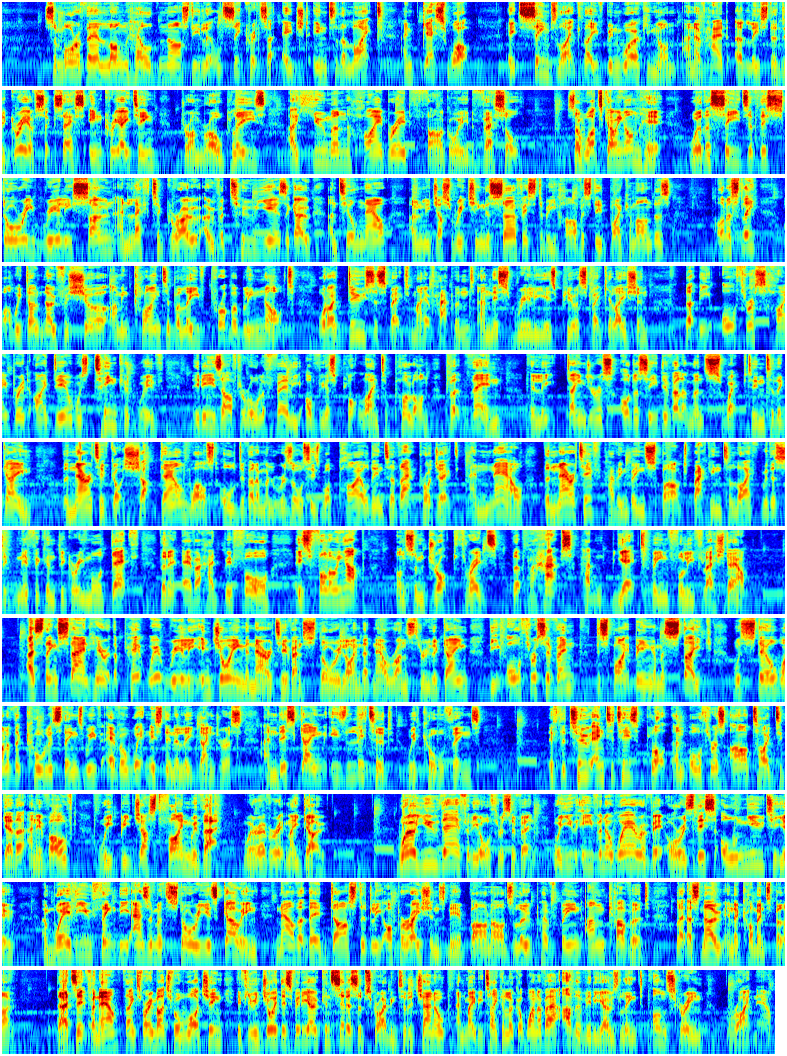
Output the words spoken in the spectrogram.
some more of their long held nasty little secrets are edged into the light and guess what? It seems like they've been working on and have had at least a degree of success in creating, drumroll please, a human hybrid Thargoid vessel. So what's going on here? Were the seeds of this story really sown and left to grow over two years ago until now only just reaching the surface to be harvested by commanders? Honestly while we don't know for sure I'm inclined to believe probably not. What I do suspect may have happened and this really is pure speculation that the Orthrus hybrid idea was tinkered with it is after all a fairly obvious plotline to pull on but then Elite Dangerous Odyssey development swept into the game the narrative got shut down whilst all development resources were piled into that project and now the narrative having been sparked back into life with a significant degree more depth than it ever had before is following up on some dropped threads that perhaps hadn't yet been fully fleshed out. As things stand here at the pit we're really enjoying the narrative and storyline that now runs through the game. The Orthrus event despite being a mistake was still one of the coolest things we've ever witnessed in Elite Dangerous and this game is littered with cool things. If the two entities Plot and Orthrus are tied together and evolved we'd be just fine with that wherever it may go. Were you there for the Orthrus event? Were you even aware of it or is this all new to you? And where do you think the Azimuth story is going now that their dastardly operations near Barnard's Loop have been uncovered? Let us know in the comments below. That's it for now. Thanks very much for watching. If you enjoyed this video consider subscribing to the channel and maybe take a look at one of our other videos linked on screen right now.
